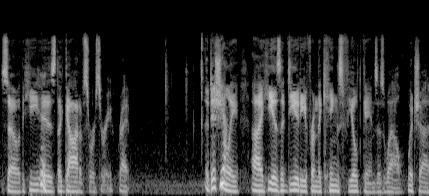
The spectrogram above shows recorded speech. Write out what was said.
So he is the god of sorcery, right? Additionally, uh, he is a deity from the King's Field games as well, which uh,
